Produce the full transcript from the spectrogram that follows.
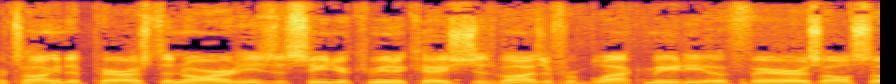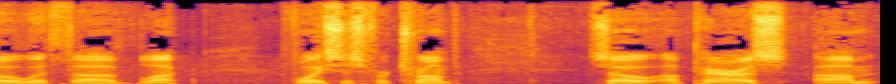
We're talking to Paris Dennard. He's a senior communications advisor for Black Media Affairs, also with uh, Black Voices for Trump. So, uh, Paris, um,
